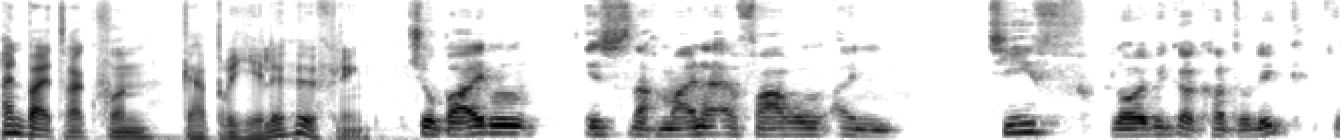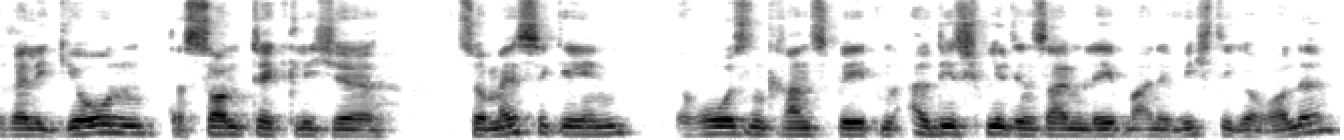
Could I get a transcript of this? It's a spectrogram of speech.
Ein Beitrag von Gabriele Höfling. Joe Biden ist nach meiner Erfahrung ein tiefgläubiger Katholik. Religion, das sonntägliche zur Messe gehen, Rosenkranz beten, all dies spielt in seinem Leben eine wichtige Rolle.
